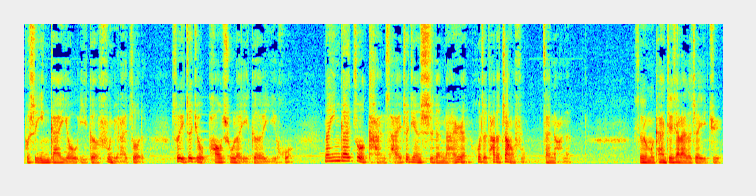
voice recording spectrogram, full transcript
不是应该由一个妇女来做的，所以这就抛出了一个疑惑：那应该做砍柴这件事的男人或者她的丈夫在哪呢？所以我们看接下来的这一句。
